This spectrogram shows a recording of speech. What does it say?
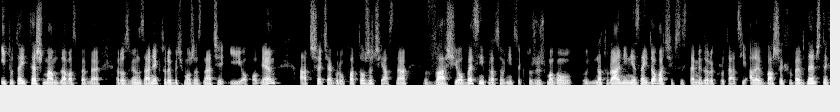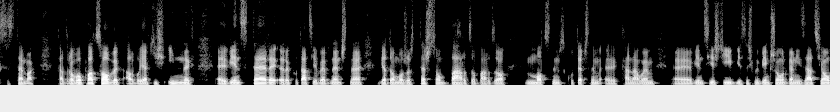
i tutaj też mam dla Was pewne rozwiązanie, które być może znacie znacie i opowiem. A trzecia grupa to rzecz jasna wasi obecni pracownicy, którzy już mogą y, naturalnie nie znajdować się w systemie do rekrutacji, ale w waszych wewnętrznych systemach kadrowo-płacowych albo jakichś innych, e, więc te rekrutacje wewnętrzne wiadomo, że też są bardzo, bardzo mocnym, skutecznym e, kanałem, e, więc jeśli jesteśmy większą organizacją,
